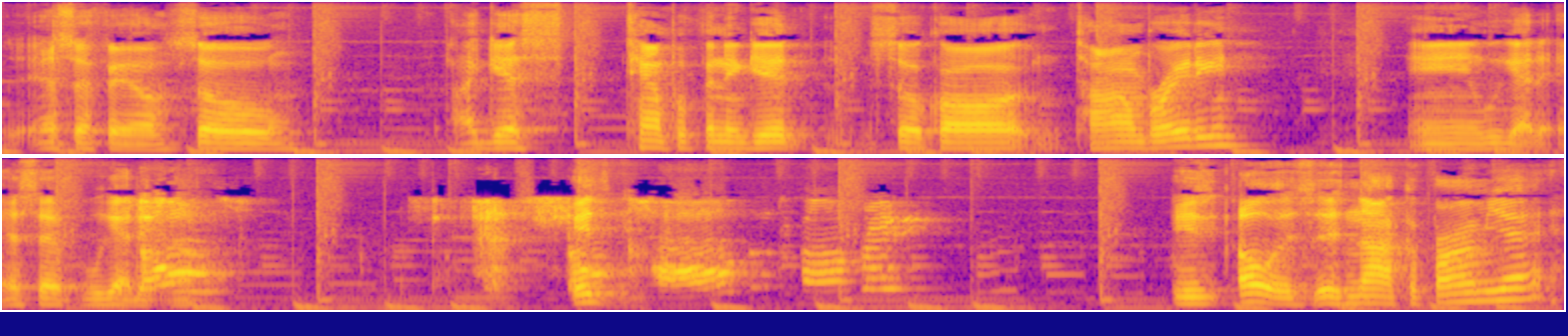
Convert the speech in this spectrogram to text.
The XFL. So I guess Tampa finna get so called Tom Brady, and we got the SF. We got the. Uh, It's- so-called Tom Brady? Is oh, it's, it's not confirmed yet.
